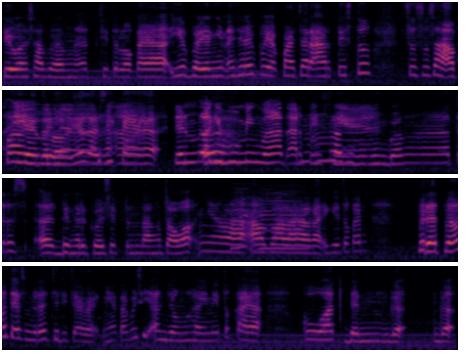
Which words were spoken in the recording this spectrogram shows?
dewasa banget gitu loh kayak ya bayangin aja deh punya pacar artis tuh sesusah apa Iya, gitu loh bener. ya gak sih? Kayak dan lagi eh, booming banget Mm, artisnya. lagi booming banget terus eh, denger gosip tentang cowoknya lah apalah kayak gitu kan berat banget ya sebenarnya jadi ceweknya. Tapi si An Jong Ha ini tuh kayak kuat dan nggak nggak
